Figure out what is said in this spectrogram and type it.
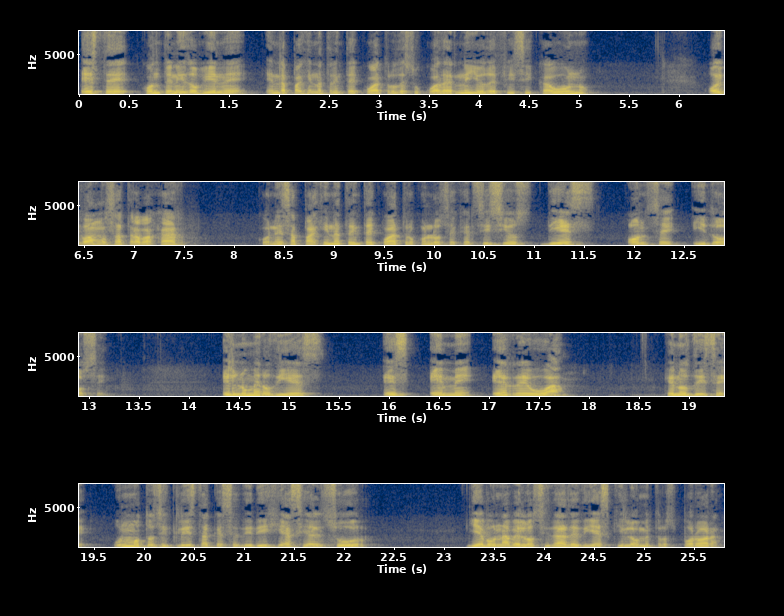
Este contenido viene en la página 34 de su cuadernillo de Física 1. Hoy vamos a trabajar con esa página 34 con los ejercicios 10, 11 y 12. El número 10 es MRUA, que nos dice, un motociclista que se dirige hacia el sur lleva una velocidad de 10 kilómetros por hora.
